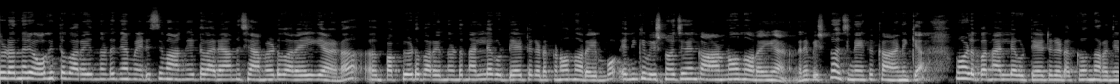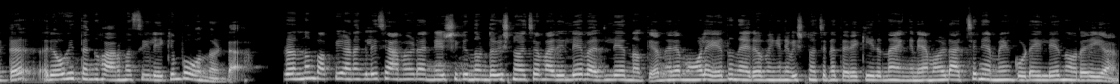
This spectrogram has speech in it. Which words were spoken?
തുടർന്ന് രോഹിത് പറയുന്നുണ്ട് ഞാൻ മെഡിസിൻ വാങ്ങിയിട്ട് വരാമെന്ന് ശ്യാമയോട് പറയുകയാണ്. പപ്പിയോട് പറയുന്നുണ്ട് നല്ല കുട്ടിയായിട്ട് കിടക്കണമെന്ന് പറയുമ്പോൾ എനിക്ക് വിഷ്ണു അച്ഛനെ കാണണമെന്ന് പറയുകയാണ്. അന്നേരം വിഷ്ണുവച്ചനെയൊക്കെ കാണിക്കാം. മോളിപ്പോൾ നല്ല കുട്ടിയായിട്ട് കിടക്കുമെന്ന് പറഞ്ഞിട്ട് രോഹിത് അങ്ങ് ഫാർമസിയിലേക്കും പോകുന്നുണ്ട്. തുടർന്നും പപ്പിയാണെങ്കിൽ ശ്യാമയോട് അന്വേഷിക്കുന്നുണ്ട്. വിഷ്ണുവച്ചൻ വരില്ലേ? വരില്ലേ എന്നൊക്കെ. അന്നേരം മോൾ ഏത് നേരവും ഇങ്ങനെ വിഷ്ണുവച്ചനെ തിരക്കിയിരുന്നാൽ എങ്ങനെയാണ് മോളുടെ അച്ഛനും അമ്മയും കൂടെ ഇല്ലേ എന്ന് പറയുകയാണ്.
